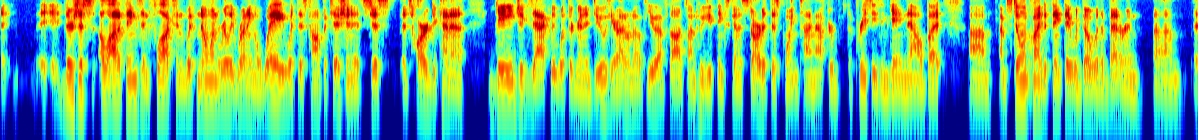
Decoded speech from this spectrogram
It, it, there's just a lot of things in flux, and with no one really running away with this competition, it's just it's hard to kind of gauge exactly what they're going to do here. I don't know if you have thoughts on who you think is going to start at this point in time after the preseason game now, but um, I'm still inclined to think they would go with a veteran, um, uh,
